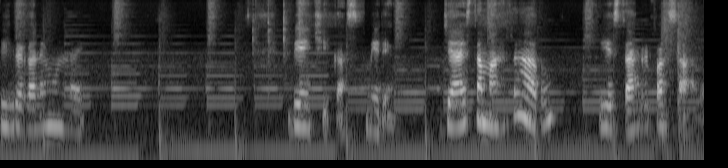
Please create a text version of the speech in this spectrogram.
y regalen un like. Bien chicas, miren, ya está amarrado y está repasado.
